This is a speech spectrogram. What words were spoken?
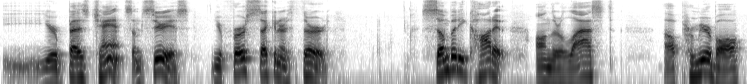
your best chance. I'm serious. Your first, second, or third. Somebody caught it on their last uh, Premier Ball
